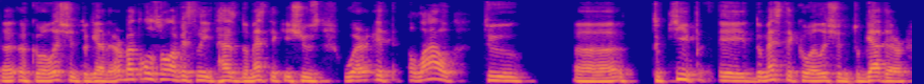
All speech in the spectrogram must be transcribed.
a coalition together. But also, obviously, it has domestic issues where it allowed to uh, to keep a domestic coalition together,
